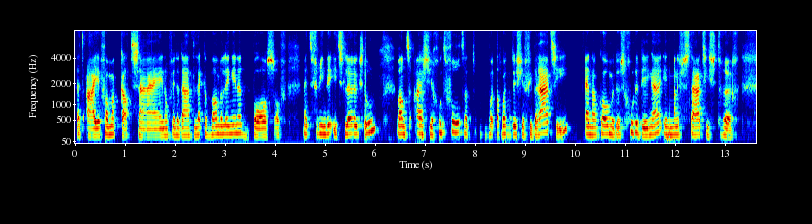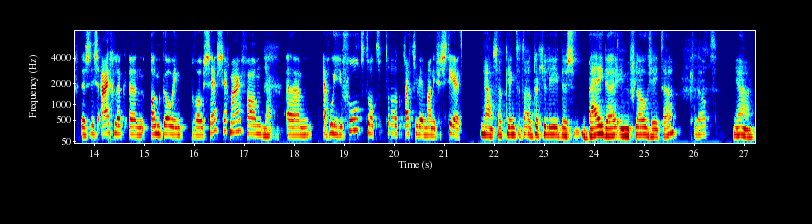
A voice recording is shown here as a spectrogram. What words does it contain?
het aaien van mijn kat zijn, of inderdaad lekker wandeling in het bos, of met vrienden iets leuks doen. Want als je je goed voelt, dat, dat wordt dus je vibratie. En dan komen dus goede dingen in manifestaties terug. Dus het is eigenlijk een ongoing proces, zeg maar, van ja. Ehm, ja, hoe je je voelt tot, tot wat je weer manifesteert. Ja, zo klinkt het ook dat jullie dus beide in flow zitten. Klopt. Ja,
